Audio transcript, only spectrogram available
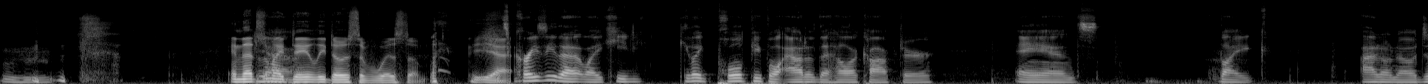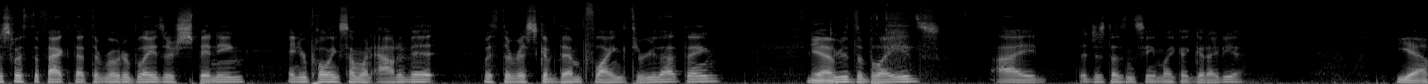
hmm And that's my daily dose of wisdom. Yeah. It's crazy that like he he like pulled people out of the helicopter and like I don't know, just with the fact that the rotor blades are spinning and you're pulling someone out of it with the risk of them flying through that thing, Yeah. through the blades, I it just doesn't seem like a good idea. Yeah,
